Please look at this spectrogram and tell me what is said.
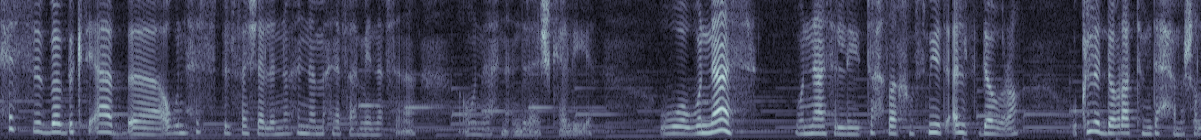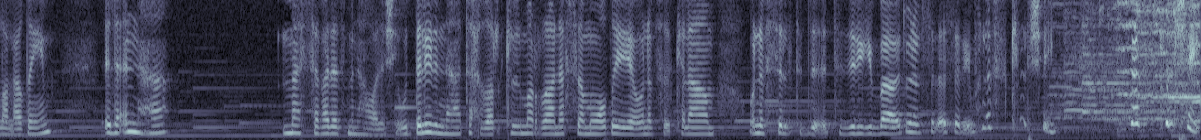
نحس باكتئاب أو نحس بالفشل إنه إحنا ما إحنا فاهمين نفسنا أو إن إحنا عندنا إشكالية. والناس والناس اللي تحضر خمسمية ألف دورة وكل الدورات تمدحها ما شاء الله العظيم. إلا أنها ما استفادت منها ولا شيء. والدليل أنها تحضر كل مرة نفس المواضيع ونفس الكلام ونفس التدريبات ونفس الأساليب ونفس كل شيء. نفس كل شيء.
